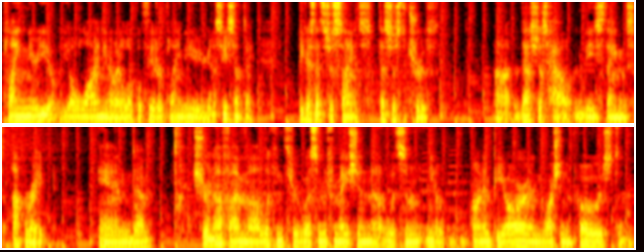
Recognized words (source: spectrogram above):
playing near you. The old line, you know, at a local theater playing near you, you're going to see something. Because that's just science. That's just the truth. Uh, that's just how these things operate. And um, sure enough, I'm uh, looking through uh, some information uh, with some, you know, on NPR and Washington Post and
